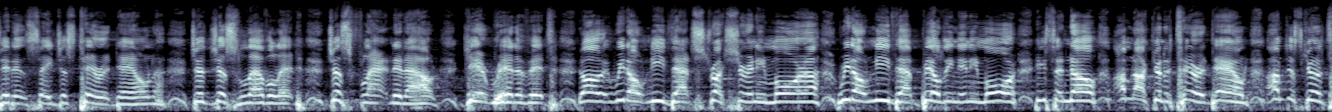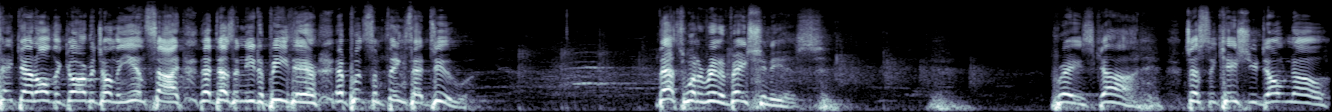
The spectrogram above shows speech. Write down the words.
didn't say, just tear it down, just, just level it, just flatten it out, get rid of it. Oh, we don't need that structure anymore. We don't need that building anymore. He said, No, I'm not going to tear it down. I'm just going to take out all the garbage on the inside that doesn't need to be there and put some things that do. That's what a renovation is. Praise God. Just in case you don't know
